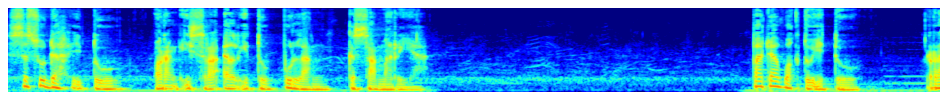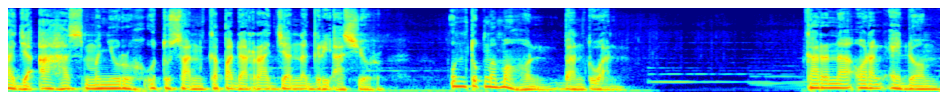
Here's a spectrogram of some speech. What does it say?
Sesudah itu, orang Israel itu pulang ke Samaria. Pada waktu itu, Raja Ahas menyuruh utusan kepada Raja Negeri Asyur untuk memohon bantuan. Karena orang Edom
